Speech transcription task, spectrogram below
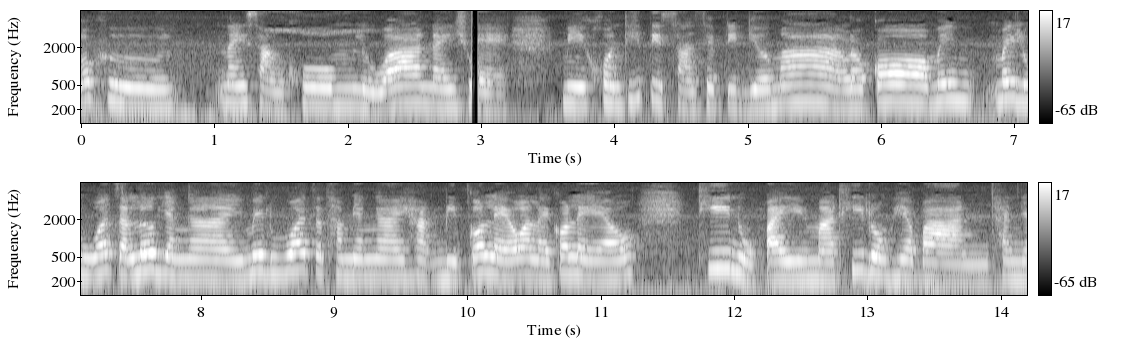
ก็คือ ในสังคมหรือว่าในชุมมีคนที่ติดสารเสพติดเยอะมาก แล้วก็ไม่ไม่รู้ว่าจะเลิกยังไง ไม่รู้ว่าจะทำยังไงหักดิบก็แล้วอะไรก็แล้ว ที่หนูไปมาที่โรงพยาบาลธัญ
